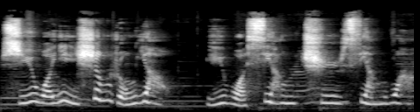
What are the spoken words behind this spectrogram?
许我一生荣耀，与我相痴相望？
